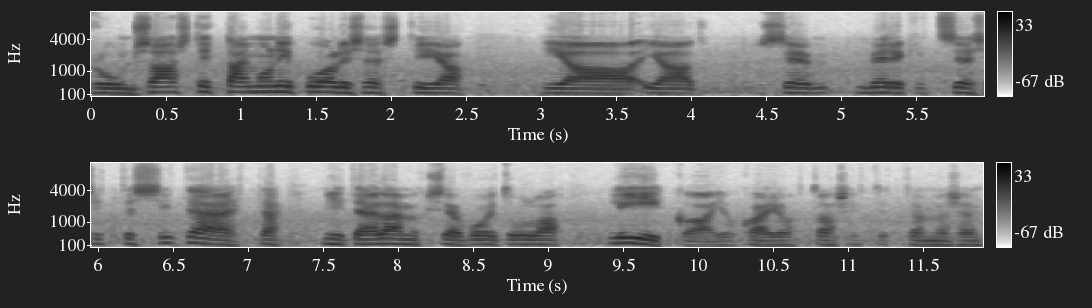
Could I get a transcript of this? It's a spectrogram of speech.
runsaasti tai monipuolisesti ja, ja, ja se merkitsee sitten sitä, että niitä elämyksiä voi tulla liikaa, joka johtaa sitten tämmöiseen,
